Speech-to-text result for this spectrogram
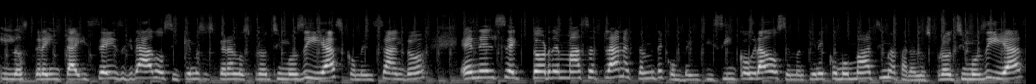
y los 36 grados y que nos esperan los próximos días, comenzando en el sector de Mazatlán, actualmente con 25 grados se mantiene como máxima para los próximos días,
